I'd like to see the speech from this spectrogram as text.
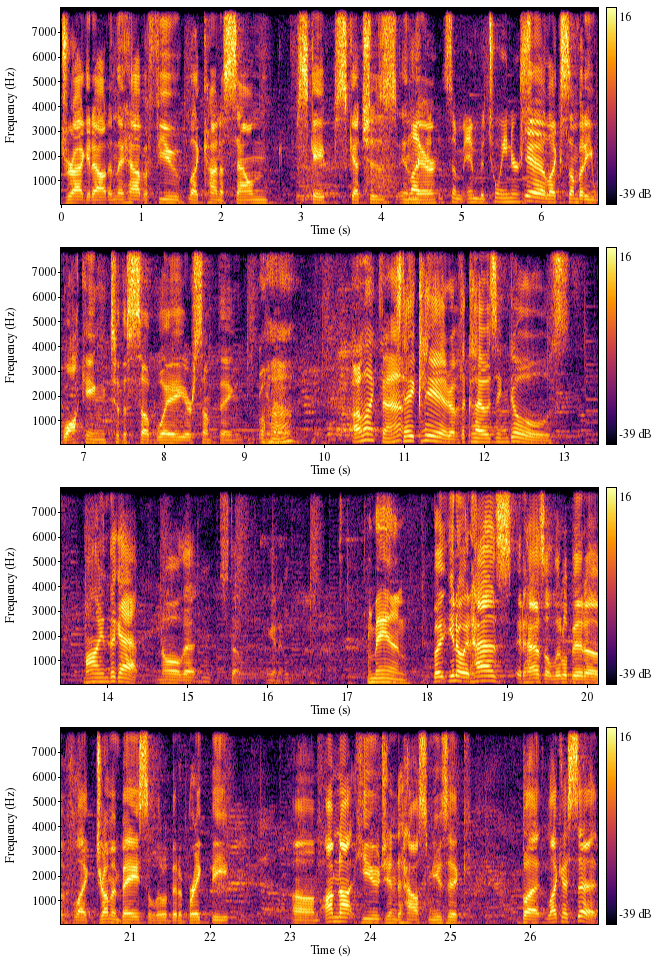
drag it out, and they have a few like kind of soundscape sketches in like there. some in betweeners. Yeah, like somebody walking to the subway or something. Uh-huh. I like that. Stay clear of the closing doors. Mind the gap and all that stuff, you know. Man, But you know, it has it has a little bit of like drum and bass, a little bit of breakbeat. Um, I'm not huge into house music, but like I said,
